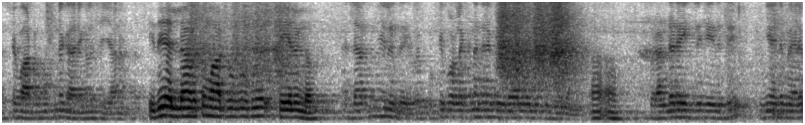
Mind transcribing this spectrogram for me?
ജസ്റ്റ് വാട്ടർ പ്രൂഫിന്റെ കാര്യങ്ങൾ ചെയ്യാനുണ്ട്. ഇത് എല്ലാവർക്കും വാട്ടർ പ്രൂഫ് ചെയ്യലുണ്ടോ? എല്ലാവർക്കും ചെയ്യലുണ്ട്. കുട്ടി പൊള്ളക്കണതിനൊക്കെ ആ ആ. രണ്ട് ഡേറ്റിൽ ചെയ്തിട്ട് ഇനി അതിന്റെ മേലെ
